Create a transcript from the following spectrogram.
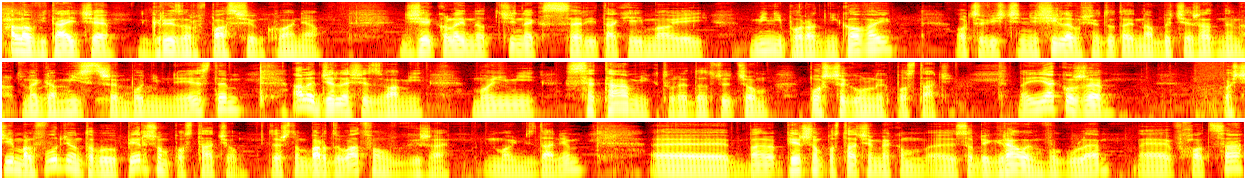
Halo, witajcie. Gryzor w pas się kłania. Dzisiaj kolejny odcinek z serii takiej mojej mini poradnikowej. Oczywiście nie silę się tutaj na bycie żadnym mega mistrzem, bo nim nie jestem, ale dzielę się z wami moimi setami, które dotyczą poszczególnych postaci. No i jako, że Właściwie Malfurion to był pierwszą postacią, zresztą bardzo łatwą w grze, moim zdaniem. E, pierwszą postacią, jaką e, sobie grałem w ogóle e, w Hotsa,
